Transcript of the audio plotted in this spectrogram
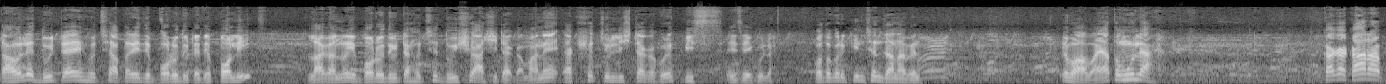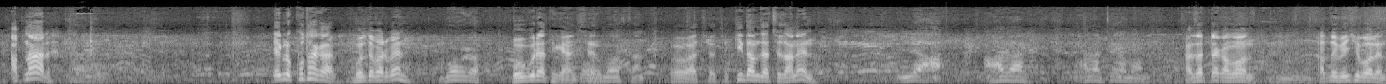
তাহলে দুইটাই হচ্ছে আপনার এই যে বড় দুইটা, যে পলি লাগানো এই বড় দুইটা হচ্ছে দুইশো আশি টাকা মানে একশো চল্লিশ টাকা করে পিস এই যে এগুলা। কত করে কিনছেন জানাবেন। এ বাবা এত মূলা। কাকা কার আপ- আপনার? এগুলো কোথাকার বলতে পারবেন? বগুড়া। বগুড়া থেকে আনছেন। ও আচ্ছা আচ্ছা। কি দাম যাচ্ছে জানেন? হাজার টাকা মন। আপনি বেশি বলেন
